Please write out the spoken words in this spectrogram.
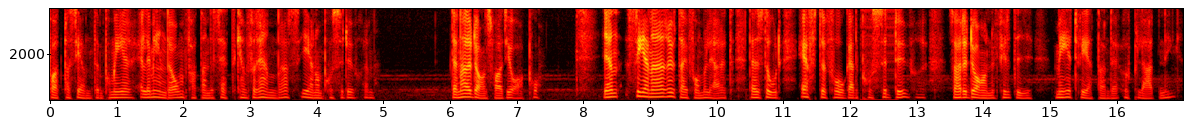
på att patienten på mer eller mindre omfattande sätt kan förändras genom proceduren. Den hade Dan svarat ja på. I en senare ruta i formuläret där det stod efterfrågad procedur så hade Dan fyllt i medvetande uppladdning.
